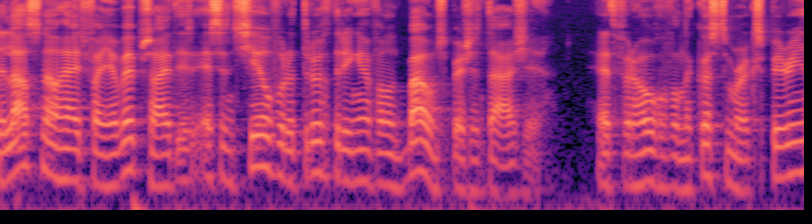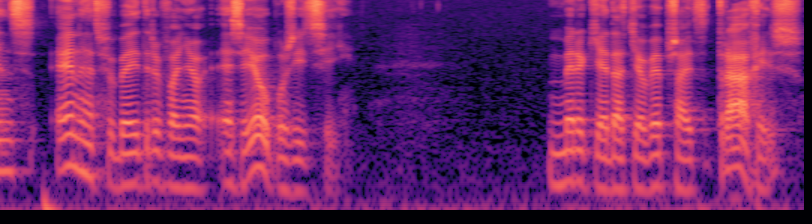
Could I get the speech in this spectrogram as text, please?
De laadsnelheid van jouw website is essentieel voor het terugdringen van het bounce percentage, het verhogen van de customer experience en het verbeteren van jouw SEO-positie. Merk jij dat jouw website traag is,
